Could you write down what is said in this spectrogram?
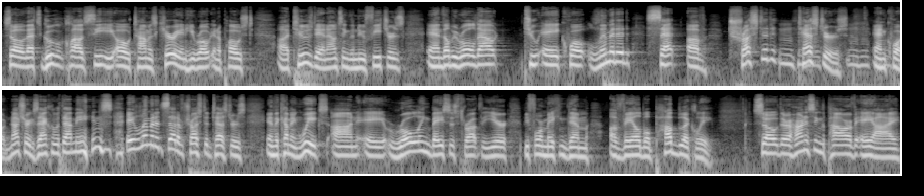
So that's Google Cloud CEO Thomas Kurian. He wrote in a post uh, Tuesday announcing the new features, and they'll be rolled out to a quote limited set of trusted mm-hmm. testers mm-hmm. end mm-hmm. quote. Not sure exactly what that means. A limited set of trusted testers in the coming weeks on a rolling basis throughout the year before making them available publicly. So they're harnessing the power of ai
